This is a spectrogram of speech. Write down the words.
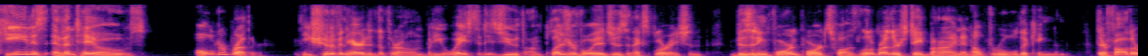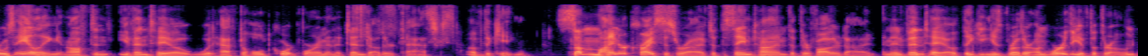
Keen is Eventeo's older brother. He should have inherited the throne, but he wasted his youth on pleasure voyages and exploration, visiting foreign ports while his little brother stayed behind and helped rule the kingdom. Their father was ailing, and often Eventeo would have to hold court for him and attend to other tasks of the king. Some minor crisis arrived at the same time that their father died, and Eventeo, thinking his brother unworthy of the throne,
